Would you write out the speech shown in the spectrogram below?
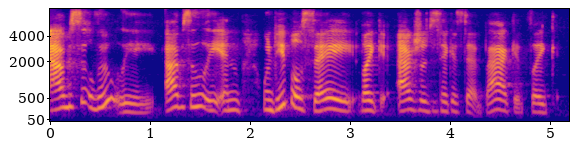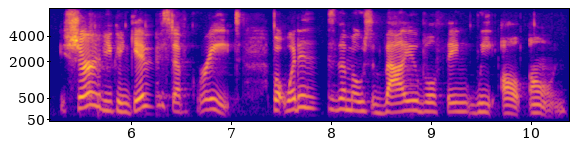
Absolutely. Absolutely. And when people say, like, actually to take a step back, it's like, sure, if you can give stuff, great. But what is the most valuable thing we all own?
